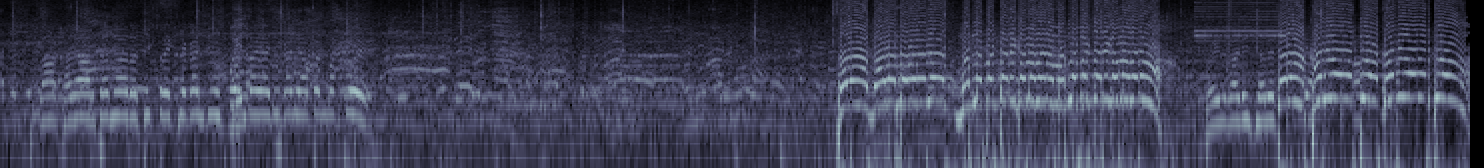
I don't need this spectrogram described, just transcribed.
खऱ्या अर्थानं रसिक प्रेक्षकांची उत्पन्नता या ठिकाणी आपण बघतोय. चला गाड्या जवळ आल्यात. मधला पट्टा रिकामा करा मधला पट्टा रिकामा करा. बैलगाडी शर्यत चला खाली व्हा, खाली वरती व्हा.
